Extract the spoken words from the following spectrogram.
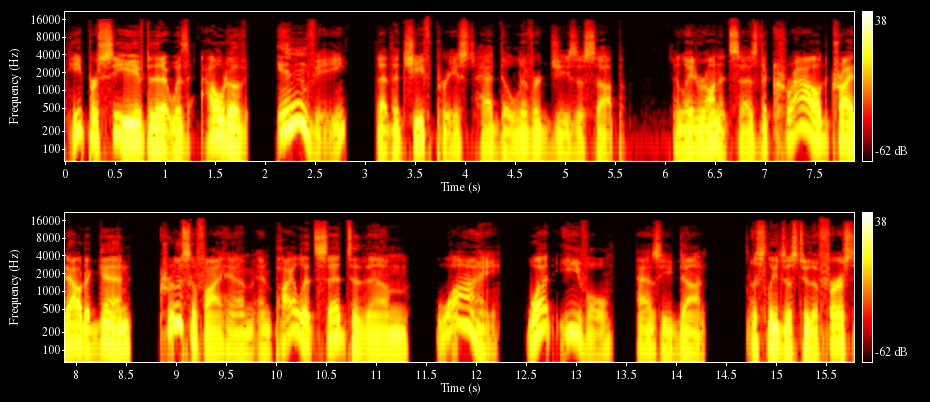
He perceived that it was out of envy that the chief priests had delivered Jesus up. And later on it says, The crowd cried out again, Crucify him. And Pilate said to them, Why? What evil has he done? This leads us to the first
